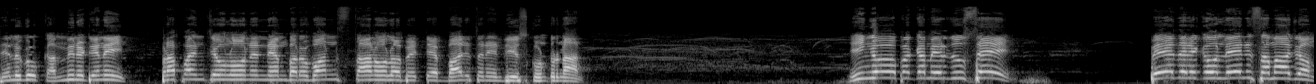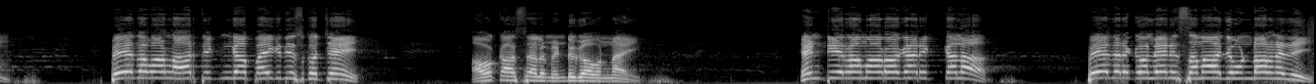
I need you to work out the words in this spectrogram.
తెలుగు కమ్యూనిటీని ప్రపంచంలోని నెంబర్ వన్ స్థానంలో పెట్టే బాధ్యత నేను తీసుకుంటున్నాను. ఇంకో పక్క మీరు చూస్తే పేదరికం లేని సమాజం. పేదవాళ్ళు ఆర్థికంగా పైకి తీసుకొచ్చే అవకాశాలు మెండుగా ఉన్నాయి. ఎన్టీ రామారావు గారి కళ పేదరికం లేని సమాజం ఉండాలనేది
